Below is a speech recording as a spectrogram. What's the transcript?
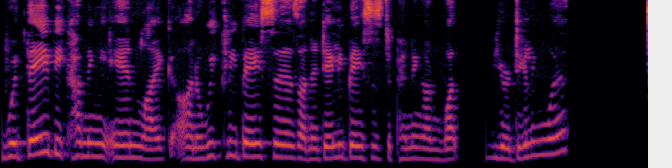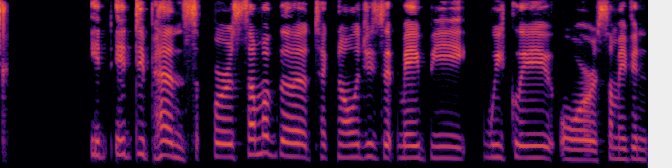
would they be coming in like on a weekly basis, on a daily basis, depending on what you're dealing with? It it depends. For some of the technologies, it may be weekly, or some even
